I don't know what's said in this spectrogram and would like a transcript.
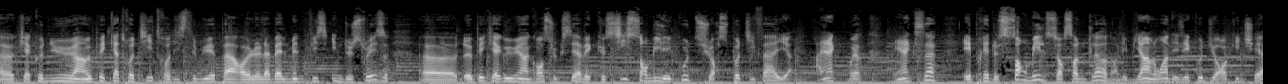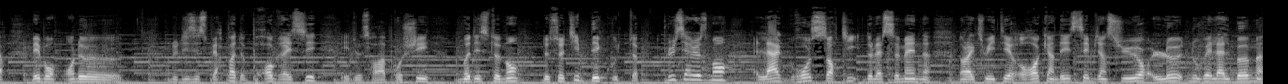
Euh, qui a connu un EP 4 titres distribué par euh, le label Memphis Industries, euh, EP qui a eu un grand succès avec 600 000 écoutes sur Spotify, rien que, ça, et près de 100 000 sur SoundCloud, on est bien loin des écoutes du Rockin' Chair. Mais bon, on ne, on ne désespère pas de progresser et de se rapprocher modestement de ce type d'écoute. Plus sérieusement, la grosse sortie de la semaine dans l'actualité rock indé, c'est bien sûr le nouvel album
